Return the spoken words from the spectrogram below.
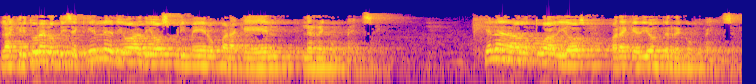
La escritura nos dice, ¿quién le dio a Dios primero para que Él le recompense? ¿Quién le ha dado tú a Dios para que Dios te recompense?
